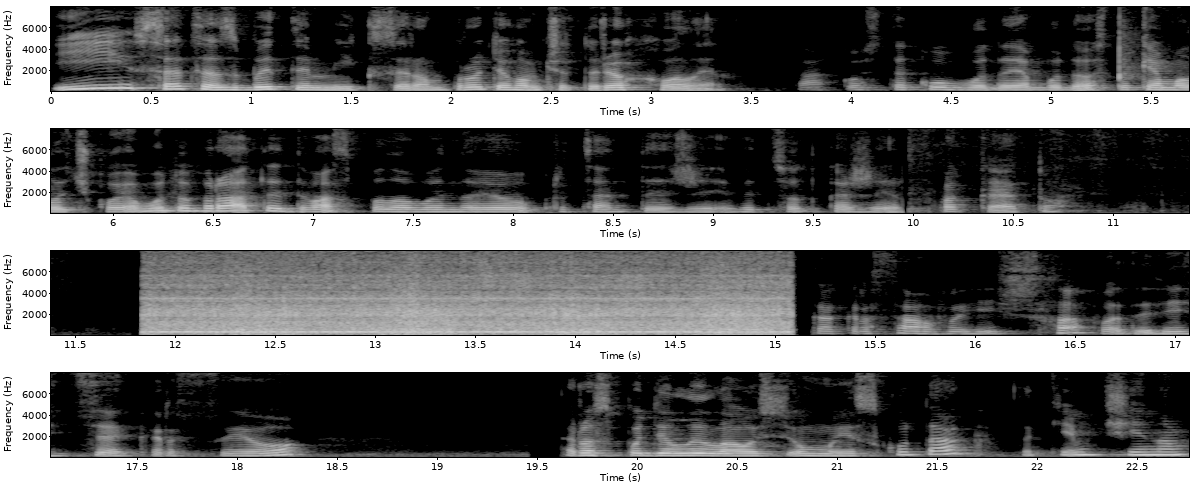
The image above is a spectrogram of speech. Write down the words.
І все це збити міксером протягом 4 хвилин. Так, ось таку буду, я буду, ось таке молочко я буду брати 2,5% жи, відсотка жиру пакету. Яка краса вийшла, подивіться, красиво. Розподілила ось у миску, так, таким чином.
